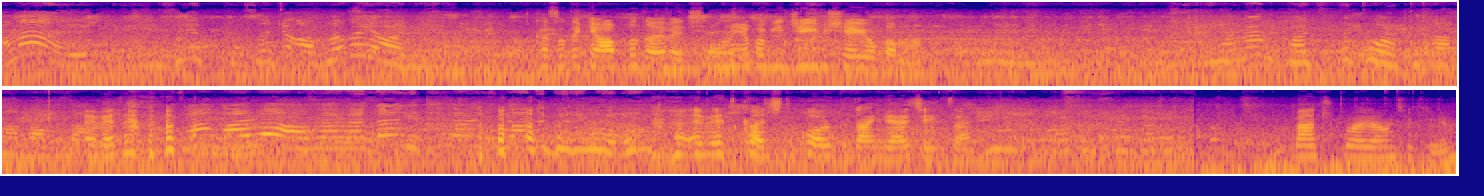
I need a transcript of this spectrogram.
Ama e, şey, kasacı abla da yani. kasadaki abla da evet onun yapabileceği bir şey yok ama. Hemen kaçtı korkudan adamdan. Evet. Ben galiba evet kaçtı korkudan gerçekten. Ben Türk bayrağını çekeyim.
